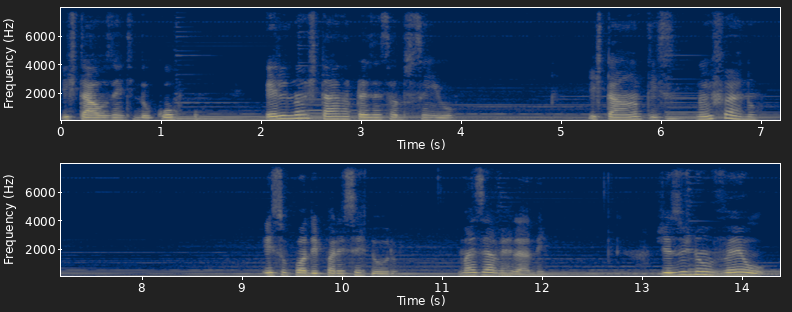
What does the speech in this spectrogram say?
está ausente do corpo, ele não está na presença do Senhor. Está antes no inferno. Isso pode parecer duro, mas é a verdade. Jesus não veio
